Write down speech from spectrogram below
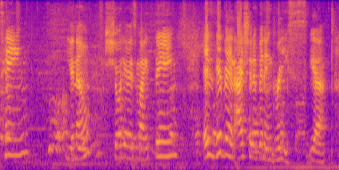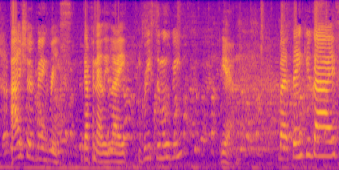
thing. You know, short hair is my thing. It's given. I should have been in Grease. Yeah, I should have been in Grease. Definitely, like Grease the movie. Yeah but thank you guys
